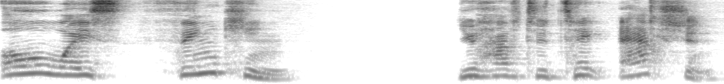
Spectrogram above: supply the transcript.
always thinking, you have to take action.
